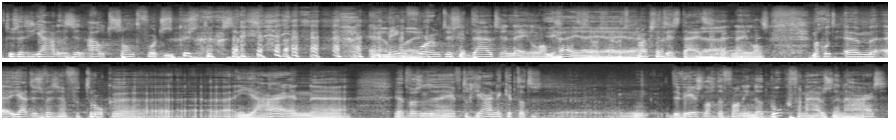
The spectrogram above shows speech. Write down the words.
Toen zei ze, ja, dat is een oud Zandvoorts kustaccent. een Ja, mooi. mengvorm tussen Duits en Nederlands. Ja, ja, ja, zo sprak ze destijds in het Nederlands. Maar goed, ehm, eh, ja, dus we zijn vertrokken eh, een jaar. En ja, het was een heftig jaar. En ik heb dat, de weerslag daarvan in dat boek, Van Huis en Haard.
